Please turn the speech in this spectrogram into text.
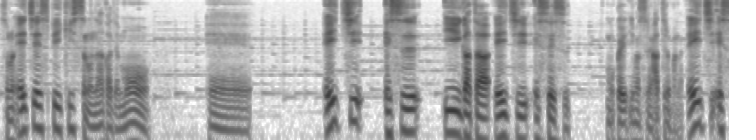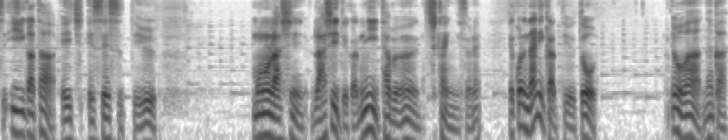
その HSP 気質の中でも、えー、HSE 型 HSS もう一回言いますね合ってるかな？HSE 型 HSS っていうものらしいらしいというかに多分近いんですよね。でこれ何かっていうと要はなんか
